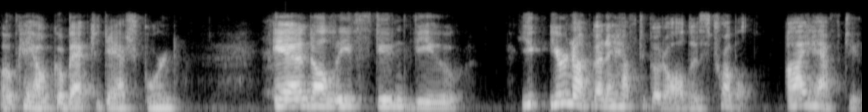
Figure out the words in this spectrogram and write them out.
Okay, I'll go back to dashboard. And I'll leave student view. You, you're not going to have to go to all this trouble. I have to,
